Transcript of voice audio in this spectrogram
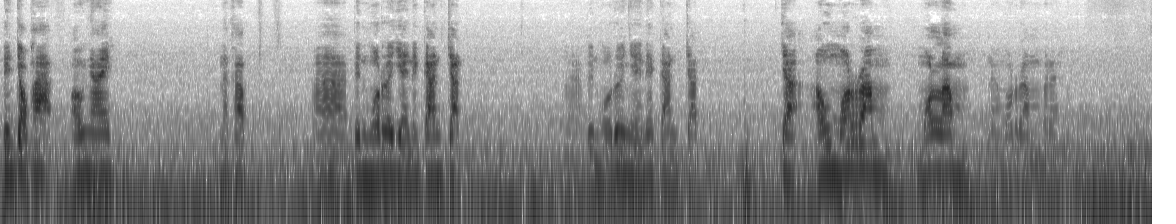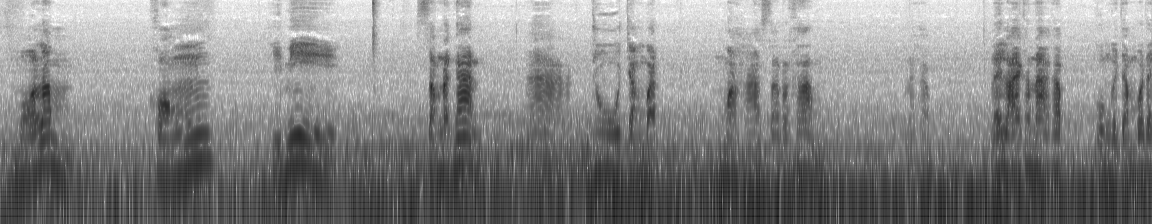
เป็นเจ้าภาพเอาไงนะครับ อ่า เป็นหัวเรือใหญ่ในการจัด อ่า เป็นหัวเรือใหญ่ในการจัด จะเอาหมอรำหมอลำนะหมอรำนะหมอลำ ของที่มีสำนักงานอ่าอยู่จังหวัดมหาสารคามนะครับ หลายๆ คณะครับ ผมก็จำว่าใด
